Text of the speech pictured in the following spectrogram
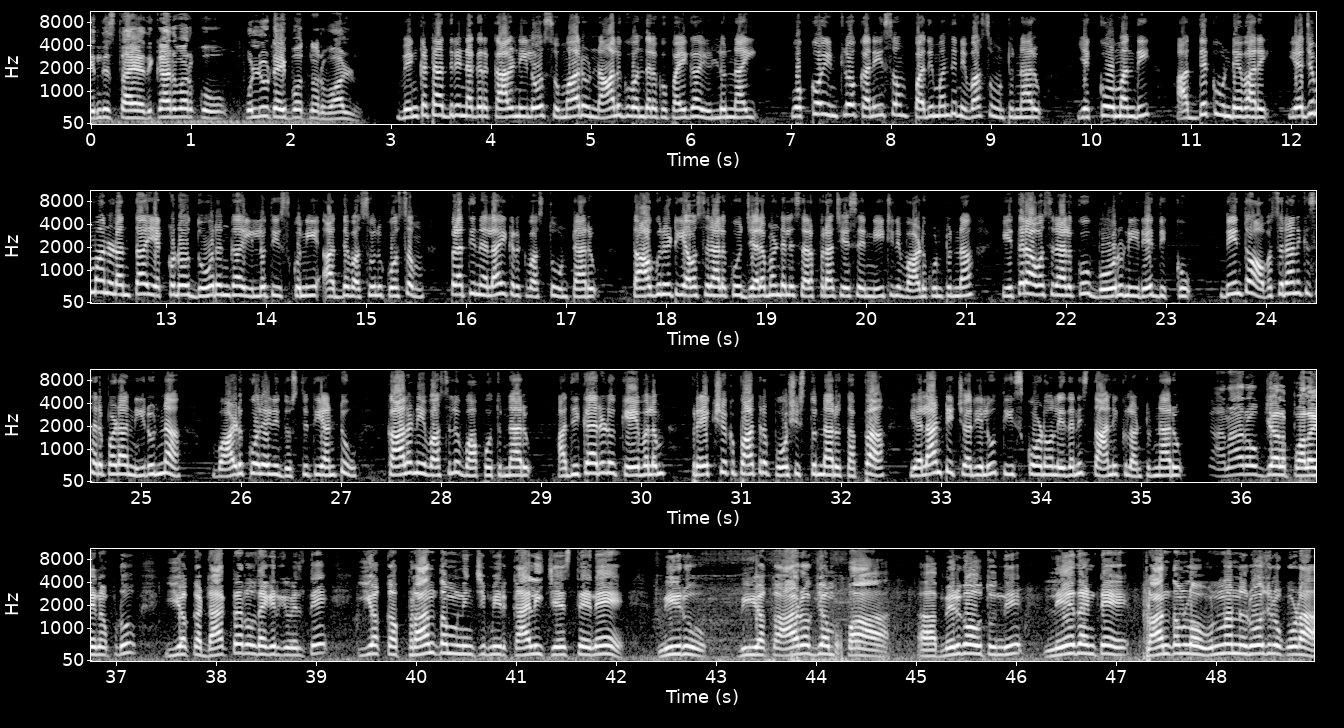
కింది స్థాయి అధికారి వరకు పొల్యూట్ అయిపోతున్నారు వాళ్ళు. వెంకటాద్రి నగర్ కాలనీలో సుమారు నాలుగు వందలకు పైగా ఇళ్ళున్నాయి. ఒక్కో ఇంట్లో కనీసం పది మంది నివాసం ఉంటున్నారు. ఎక్కువ మంది అద్దెకు ఉండేవారే. యజమానులంతా ఎక్కడో దూరంగా ఇల్లు తీసుకుని అద్దె వసూలు కోసం ప్రతి నెలా ఇక్కడికి వస్తూ ఉంటారు. తాగునీటి అవసరాలకు జలమండలి సరఫరా చేసే నీటిని వాడుకుంటున్నా ఇతర అవసరాలకు బోరు నీరే దిక్కు. దీంతో అవసరానికి సరిపడా నీరున్నా వాడుకోలేని దుస్థితి అంటూ కాలనీవాసులు వాపోతున్నారు. అధికారులు కేవలం ప్రేక్షక పాత్ర పోషిస్తున్నారు తప్ప ఎలాంటి చర్యలు తీసుకోవడం లేదని స్థానికులు అంటున్నారు. అనారోగ్యాల పాలైనప్పుడు ఈ యొక్క డాక్టర్ల దగ్గరికి వెళ్తే ఈ యొక్క ప్రాంతం నుంచి మీరు ఖాళీ చేస్తేనే మీరు మీ యొక్క ఆరోగ్యం పా మెరుగవుతుంది. లేదంటే ప్రాంతంలో ఉన్నన్ని రోజులు కూడా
